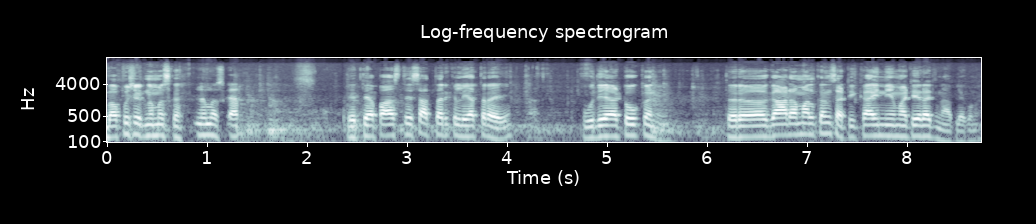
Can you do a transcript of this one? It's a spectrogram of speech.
बापू शेठ नमस्कार. नमस्कार. येत्या पाच ते सात तारखेला यात्रा आहे. उद्या टोकन आहे. तर गाडा मालकांसाठी काय नियम अटी राहतील आपल्याकडून?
